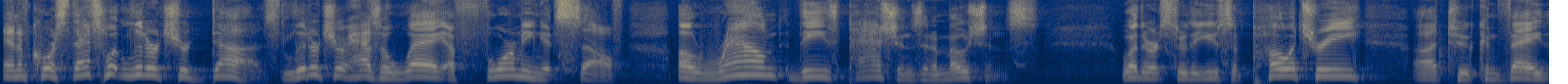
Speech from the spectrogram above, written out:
And of course, that's what literature does. Literature has a way of forming itself around these passions and emotions, whether it's through the use of poetry uh, to convey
